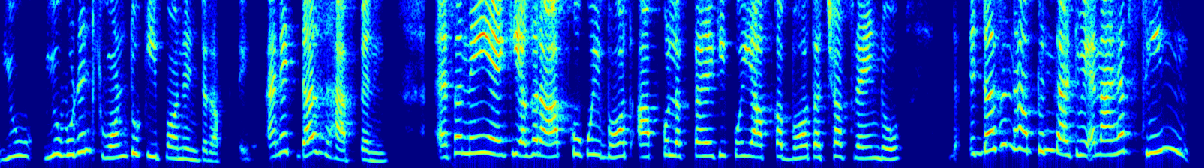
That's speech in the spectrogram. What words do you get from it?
You you wouldn't want to keep on interrupting, and it does happen. ऐसा नहीं है कि अगर आपको कोई बहुत आपको लगता है कि कोई आपका बहुत अच्छा फ्रेंड हो it doesn't happen that way and i have seen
